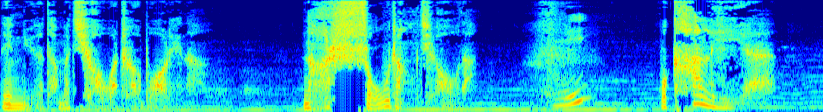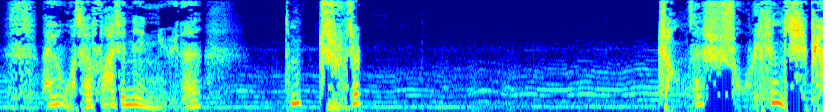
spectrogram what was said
那女的他妈敲我车玻璃呢，拿手掌敲的。哎，我看了一眼，哎，我才发现那女的，他妈指甲长在手另一边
